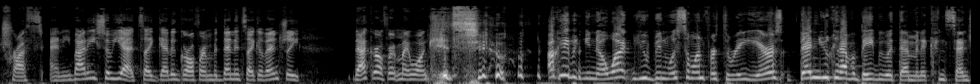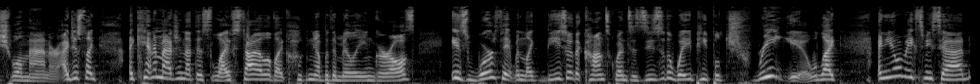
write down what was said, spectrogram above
trust anybody. So yeah, it's like get a girlfriend, but then it's like eventually that girlfriend might want kids too. Okay, but you know what? You've been with someone for three years, then you can have a baby with them in a consensual manner. I just like, I can't imagine that this lifestyle of like hooking up with a million girls is worth it when like these are the consequences. These are the way people treat you. Like, and you know what makes me sad?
